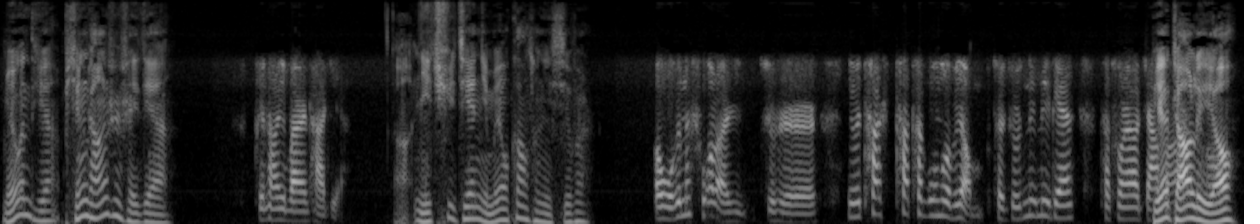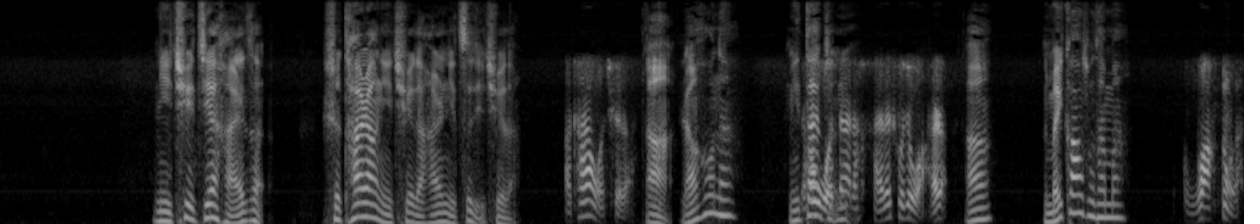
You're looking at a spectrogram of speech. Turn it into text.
没问题啊。平常是谁接啊？平常一般是他接。啊，你去接，你没有告诉你媳妇儿？哦，我跟他说了，就是因为他他他工作比较，他就是那那天他突然要加班。别找理由。你去接孩子，是他让你去的，还是你自己去的啊，他让我去的，啊？然后呢？你然带我带着孩子出去玩了，啊？你没告诉他吗？我忘了。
